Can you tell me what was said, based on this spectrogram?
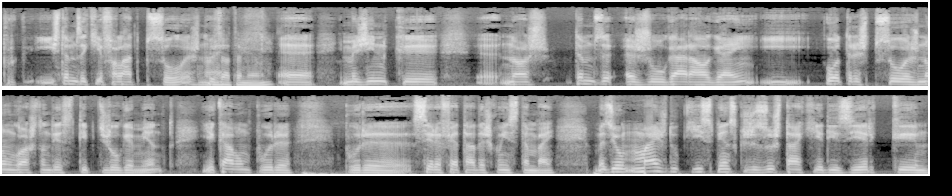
porque e estamos aqui a falar de pessoas, não é? Exatamente. É, imagino que é, nós estamos a, julgar alguém e outras pessoas não gostam desse tipo de julgamento e acabam por por uh, ser afetadas com isso também. Mas eu mais do que isso penso que Jesus está aqui a dizer que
